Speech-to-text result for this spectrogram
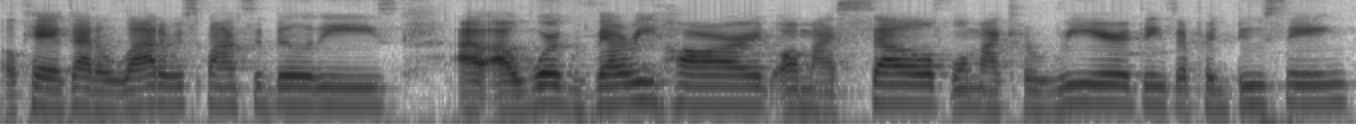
Okay, I got a lot of responsibilities. I, I work very hard on myself, on my career. Things are producing.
